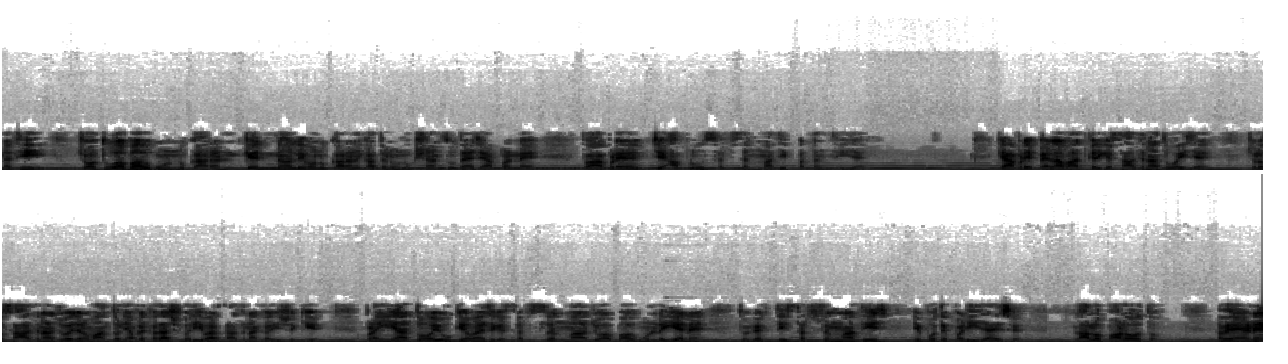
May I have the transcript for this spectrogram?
નથી. ચોથું અભાવ ગુણનું કારણ કે ન લેવાનું કારણ કાં તો નુકસાન શું થાય છે આપણને? તો આપણે જે આપણું સત્સંગમાંથી પતન થઈ જાય. કે આપણે પહેલા વાત કરી કે સાધના ધોવાઈ જાય. ચલો સાધના જોઈ જેનો વાંધો નહીં, આપણે કદાચ ફરીવાર સાધના કરી શકીએ. પણ અહીંયા તો એવું કહેવાય છે કે સત્સંગમાં જો અભાવ ગુણ લઈએ ને, તો વ્યક્તિ સત્સંગમાંથી જ એ પોતે પડી જાય છે. લાલો પાડો હતો. હવે એને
